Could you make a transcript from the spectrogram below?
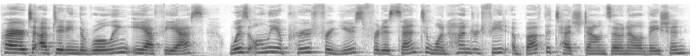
Prior to updating the ruling, EFVS was only approved for use for descent to 100 feet above the touchdown zone elevation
